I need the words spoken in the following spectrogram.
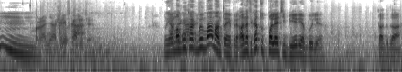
Хм. Броня Что крепка. скажете? Ну я могу как бы мамонтами при... А нафига тут поля Тиберия были? Тогда.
